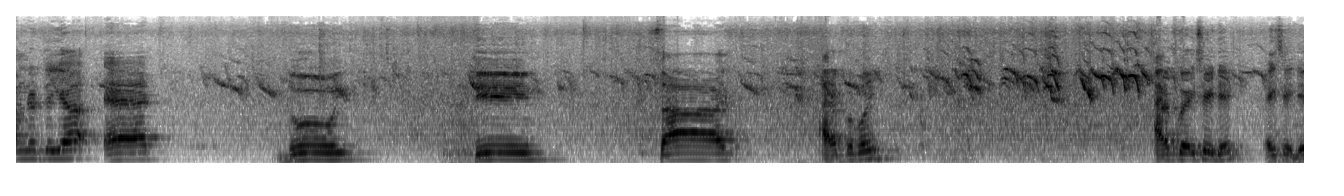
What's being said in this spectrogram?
আমাদের যে ইয়া, এক, দুই, তিন, চার, আরেক কই? আরেক এই সাইডে এই সাইডে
